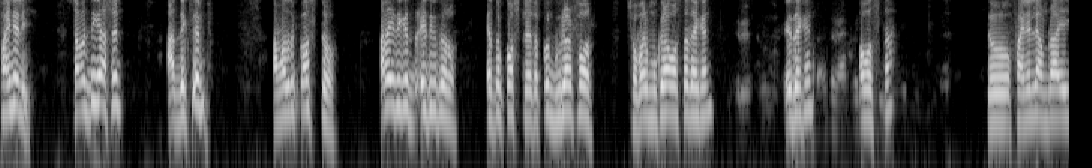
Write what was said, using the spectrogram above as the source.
ফাইনালি সামনের দিকে আসেন। আর দেখছেন আমাদের কষ্ট। আরে এদিকে এদিকে ধরো। এত কষ্ট, এতক্ষণ ঘুরার পর সবার মুখের অবস্থা দেখেন। এ দেখেন অবস্থা। তো ফাইনালি আমরা এই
